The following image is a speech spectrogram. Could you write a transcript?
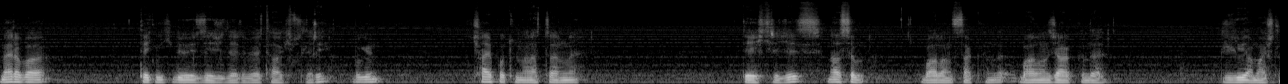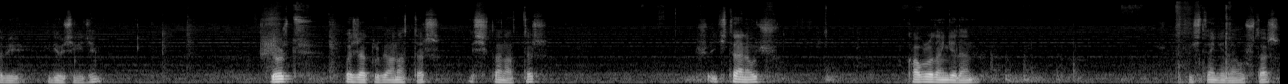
Merhaba teknik video izleyicileri ve takipçileri. Bugün çay potunun anahtarını değiştireceğiz. Nasıl bağlantısı hakkında, bağlanacağı hakkında bilgi amaçlı bir video çekeceğim. 4 bacaklı bir anahtar, ışıklı anahtar. Şu iki tane uç kablodan gelen içten gelen uçlar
